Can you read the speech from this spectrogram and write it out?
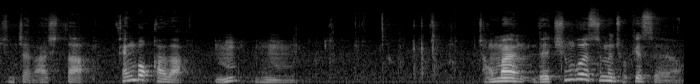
진짜 맛있다. 행복하다. 음? 음. 정말 내 친구였으면 좋겠어요.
